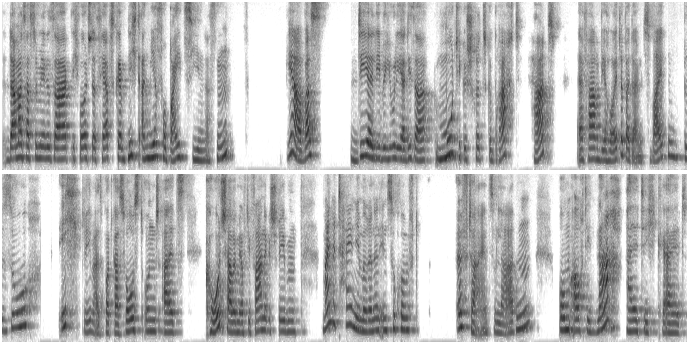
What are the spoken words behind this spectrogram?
Damals hast du mir gesagt, ich wollte das Herbstcamp nicht an mir vorbeiziehen lassen. Ja, was dir, liebe Julia, dieser mutige Schritt gebracht hat, erfahren wir heute bei deinem zweiten Besuch. Ich, als Podcast-Host und als Coach, habe mir auf die Fahne geschrieben, meine Teilnehmerinnen in Zukunft öfter einzuladen, um auch die Nachhaltigkeit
